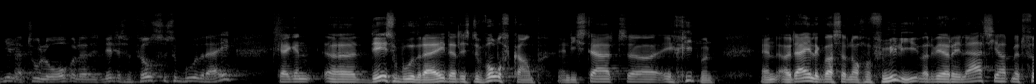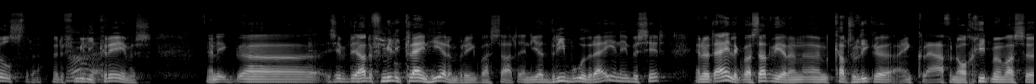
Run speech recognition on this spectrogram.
hier naartoe lopen, dat is, dit is een Vulsterse boerderij. Kijk, en uh, deze boerderij, dat is de Wolfkamp. En die staat in Gietmen. En uiteindelijk was er nog een familie wat weer een relatie had met Vulsteren, met de familie oh, ja. Kremers. En ik, uh, ja, de familie Klein Herenbrink was dat. En die had drie boerderijen in bezit. En uiteindelijk was dat weer een, een katholieke enclave. Nou, Gietmen was uh,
